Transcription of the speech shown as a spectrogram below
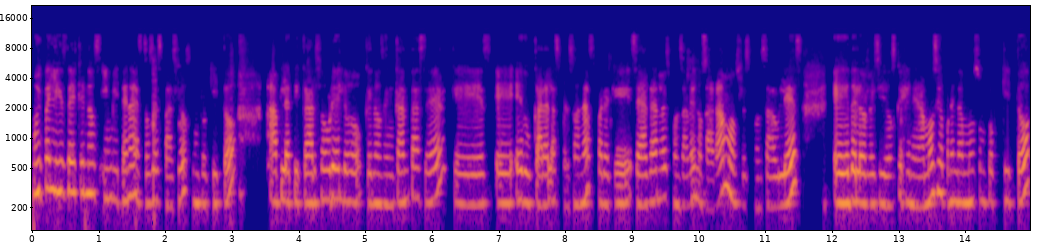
muy feliz de que nos inviten a estos espacios un poquito a platicar sobre lo que nos encanta hacer, que es eh, educar a las personas para que se hagan responsables, nos hagamos responsables eh, de los residuos que generamos y aprendamos un poquito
